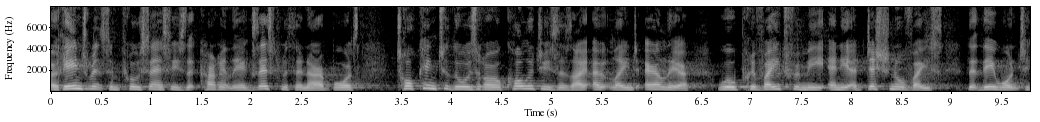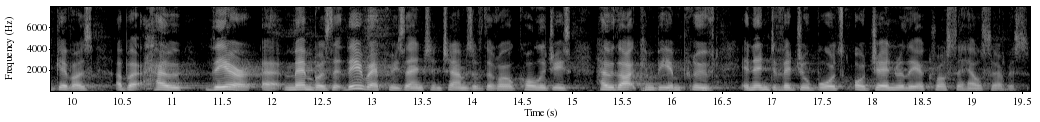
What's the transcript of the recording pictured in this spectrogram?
arrangements and processes that currently exist within our boards, talking to those Royal Colleges, as I outlined earlier, will provide for me any additional advice that they want to give us about how their uh, members that they represent in terms of the Royal Colleges, how that can be improved in individual boards or generally across the health service.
